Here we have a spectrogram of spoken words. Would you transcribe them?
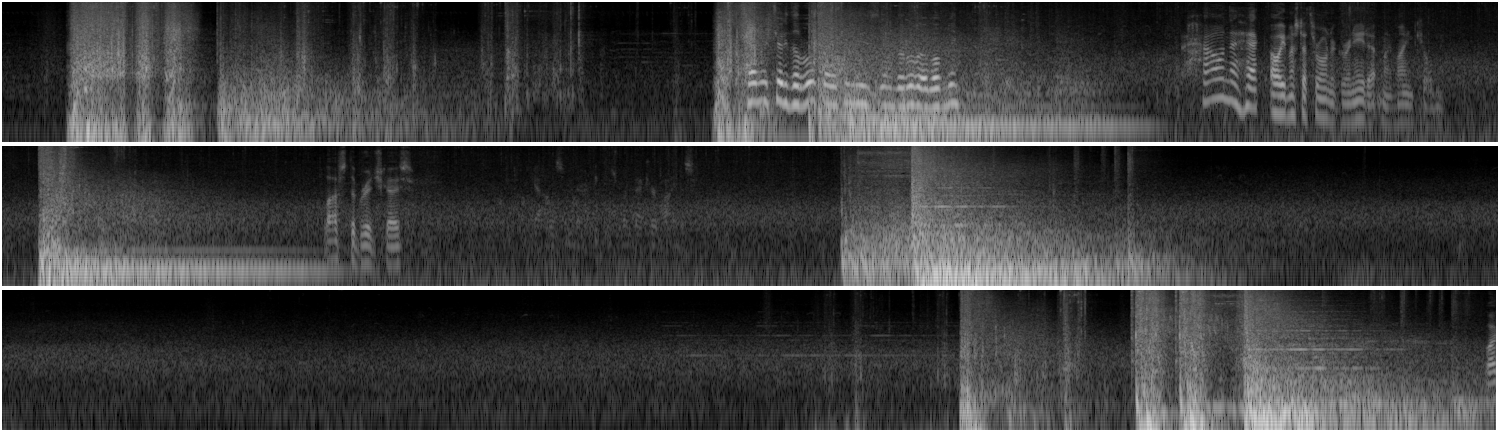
Can you check the roof? I think he's on the roof above me. How in the heck? Oh, he must have thrown a grenade at my mine killed me. Lost the bridge, guys.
